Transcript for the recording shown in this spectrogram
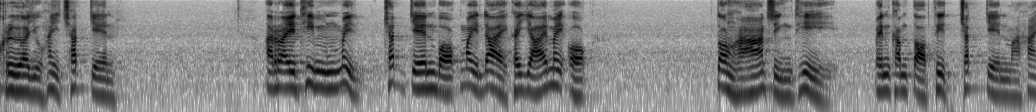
เครืออยู่ให้ชัดเจน อะไรที่ไม่ชัดเจนบอกไม่ได้ขยายไม่ออก ต้องหาสิ่งที่เป็นคำตอบที่ชัดเจนมาให้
